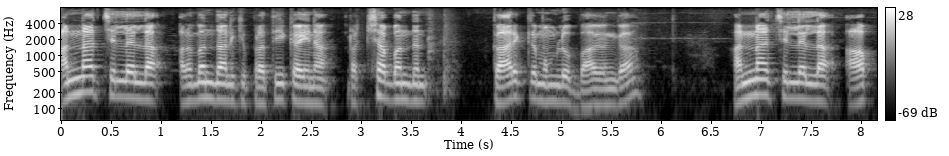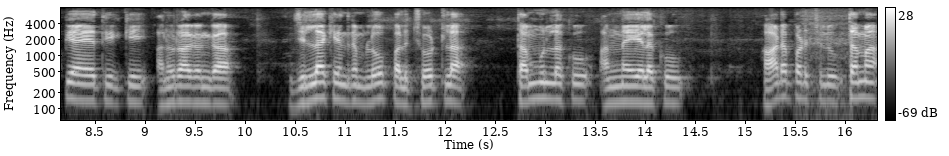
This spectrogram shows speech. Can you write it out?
అన్నా చెల్లెళ్ళ అనుబంధానికి ప్రతీక అయిన రక్షాబంధన్ కార్యక్రమంలో భాగంగా అన్నా చెల్లెళ్ళ ఆప్యాయతకి అనురాగంగా జిల్లా కేంద్రంలో పలు చోట్ల తమ్ముళ్ళకు అన్నయ్యలకు ఆడపడుచులు తమ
